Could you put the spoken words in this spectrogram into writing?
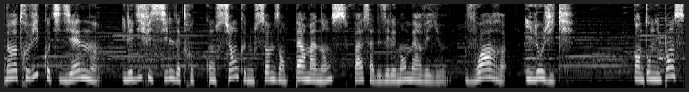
Dans notre vie quotidienne, il est difficile d'être conscient que nous sommes en permanence face à des éléments merveilleux, voire illogiques. Quand on y pense,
